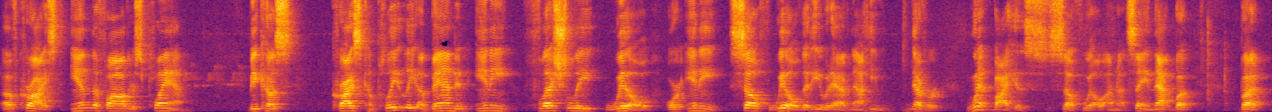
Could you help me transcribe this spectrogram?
of Christ in the Father's plan because Christ completely abandoned any fleshly will or any self will that he would have. Now, he never went by his self will. I'm not saying that, but but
